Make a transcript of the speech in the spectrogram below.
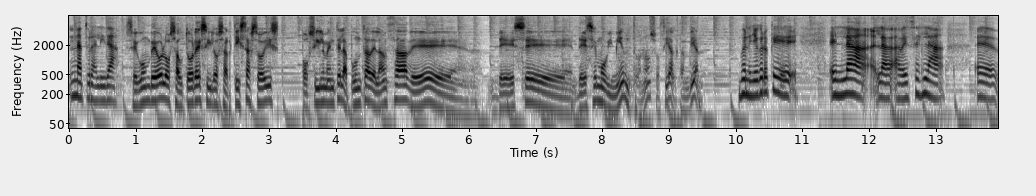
naturalidad. Según veo, los autores y los artistas sois posiblemente la punta de lanza de, de, ese, de ese movimiento ¿no? social también. Bueno, yo creo que es la, la- a veces la eh,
